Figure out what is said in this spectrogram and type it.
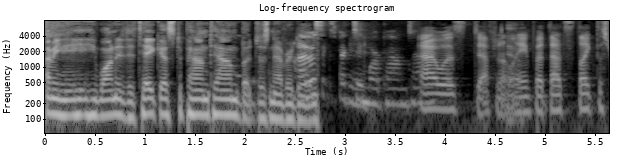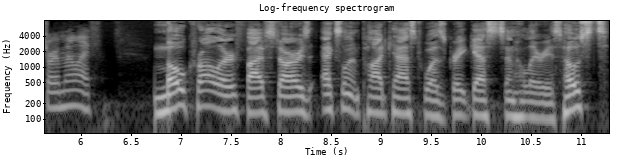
I mean, he, he wanted to take us to Pound Town, but just never did. I was expecting more pound time. I was definitely, but that's like the story of my life. Mo Crawler, five stars. Excellent podcast. Was great guests and hilarious hosts.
